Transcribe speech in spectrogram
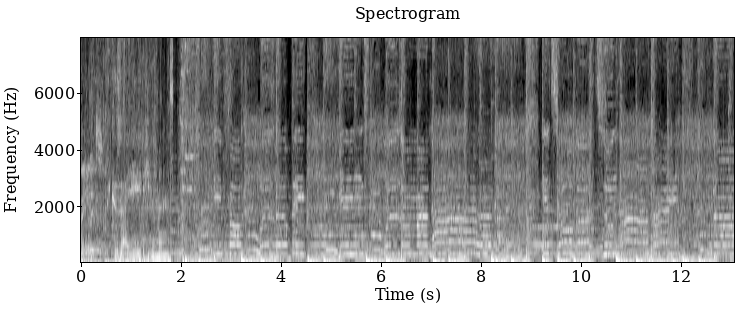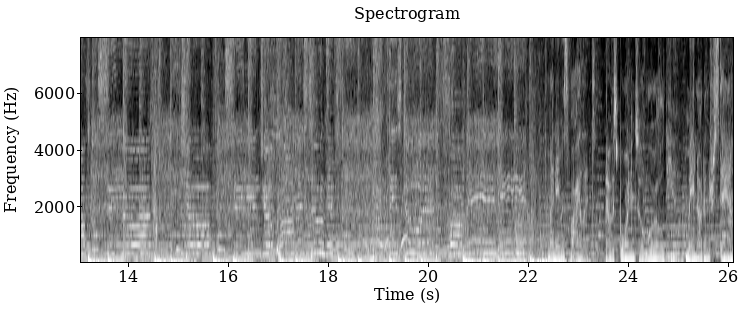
Doing this? Because I hate humans. My name is Violet. I was born into a world you may not understand.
